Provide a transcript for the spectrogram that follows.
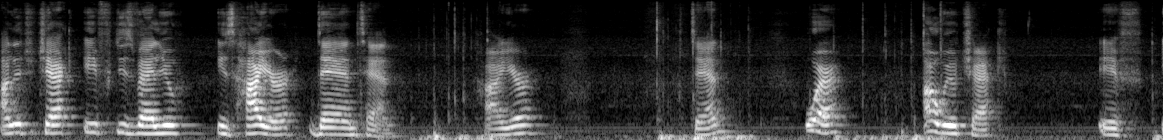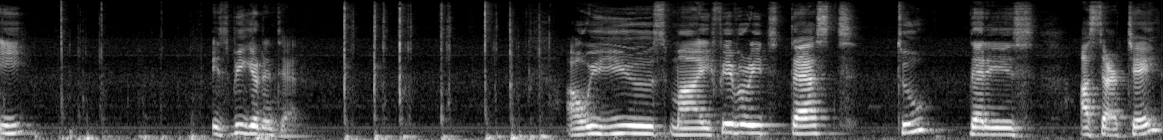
I need to check if this value is higher than 10. Higher than, where I will check if e is bigger than 10. I will use my favorite test tool that is AssertJ.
